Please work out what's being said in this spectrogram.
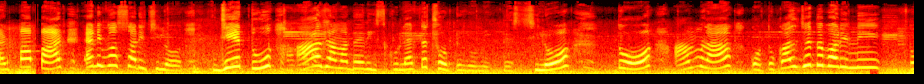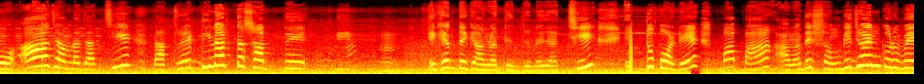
আর পাপার অ্যানিভার্সারি ছিল। যেহেতু আজ আমাদের স্কুলে একটা ছোট ইউনিট টেস্ট ছিল, তো আমরা গতকাল যেতে পারিনি। তো আজ আমরা যাচ্ছি রাত্রের ডিনারটা সারতে। এখান থেকে আমরা তিনজনে যাচ্ছি। একটু পরে পাপা আমাদের সঙ্গে জয়েন করবে।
